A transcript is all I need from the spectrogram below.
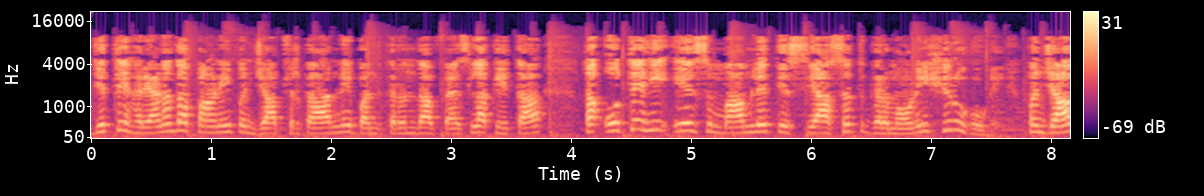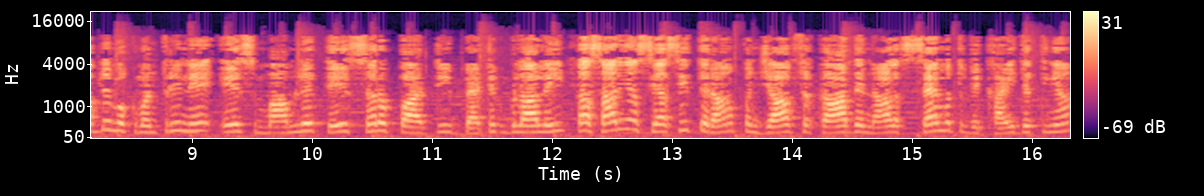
ਜਿੱਥੇ ਹਰਿਆਣਾ ਦਾ ਪਾਣੀ ਪੰਜਾਬ ਸਰਕਾਰ ਨੇ ਬੰਦ ਕਰਨ ਦਾ ਫੈਸਲਾ ਕੀਤਾ, ਤਾਂ ਉੱਥੇ ਹੀ ਇਸ ਮਾਮਲੇ ਤੇ ਸਿਆਸਤ ਗਰਮਾਉਣੀ ਸ਼ੁਰੂ ਹੋ ਗਈ। ਪੰਜਾਬ ਦੇ ਮੁੱਖ ਮੰਤਰੀ ਨੇ ਇਸ ਮਾਮਲੇ ਤੇ ਸਰਵ ਪਾਰਟੀ ਬੈਠਕ ਬੁਲਾ ਲਈ, ਤਾਂ ਸਾਰੀਆਂ ਸਿਆਸੀ ਧਿਰਾਂ ਪੰਜਾਬ ਸਰਕਾਰ ਦੇ ਨਾਲ ਸਹਿਮਤ ਵਿਖਾਈ ਦਿੱਤੀਆਂ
